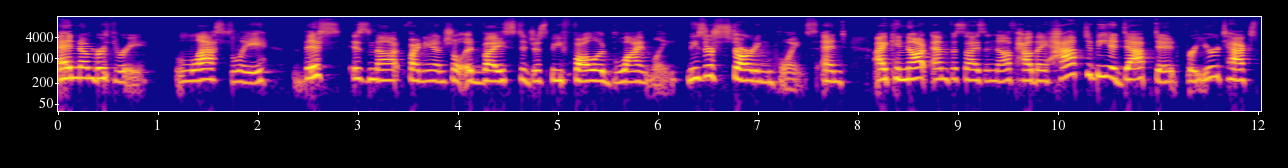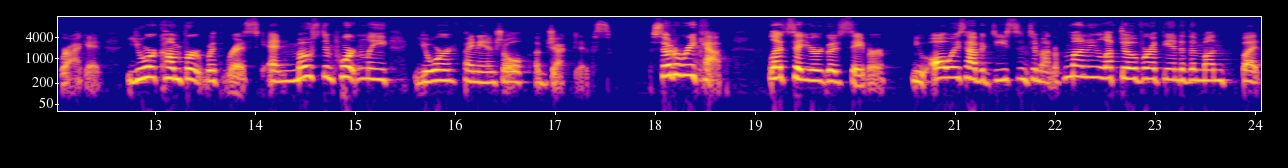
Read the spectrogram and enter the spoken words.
And number three, lastly, this is not financial advice to just be followed blindly. These are starting points, and I cannot emphasize enough how they have to be adapted for your tax bracket, your comfort with risk, and most importantly, your financial objectives. So, to recap, let's say you're a good saver. You always have a decent amount of money left over at the end of the month, but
